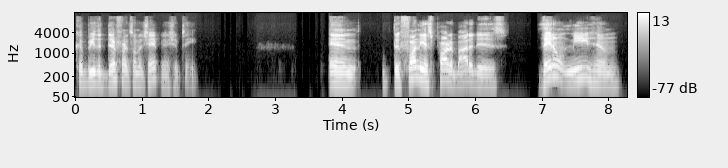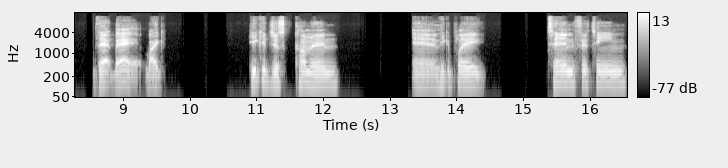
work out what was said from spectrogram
could be the difference on the championship team. And the funniest part about it is they don't need him that bad. Like he could just come in and he could play 10, 15,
